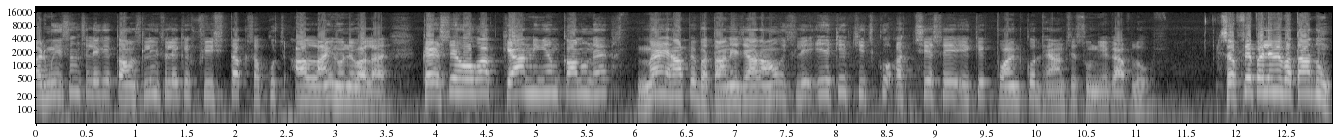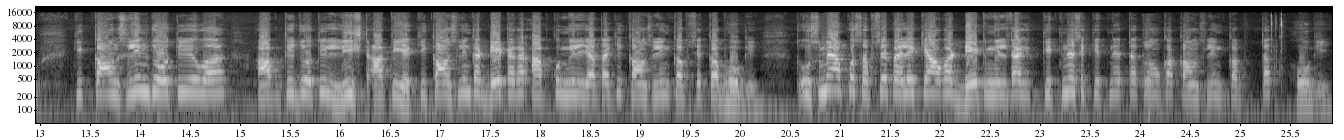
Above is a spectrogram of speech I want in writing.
एडमिशन से लेके काउंसलिंग से लेके फ़ीस तक सब कुछ ऑनलाइन होने वाला है। कैसे होगा, क्या नियम कानून है, मैं यहाँ पर बताने जा रहा हूँ। इसलिए एक एक चीज़ को अच्छे से एक एक पॉइंट को ध्यान से सुनिएगा आप लोग। सबसे पहले मैं बता दूँ कि काउंसलिंग जो होती है वह आपकी जो होती लिस्ट आती है कि काउंसलिंग का डेट अगर आपको मिल जाता है कि काउंसलिंग कब से कब होगी तो उसमें आपको सबसे पहले क्या होगा डेट मिलता है कि कितने से कितने तक लोगों का काउंसलिंग कब तक होगी,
